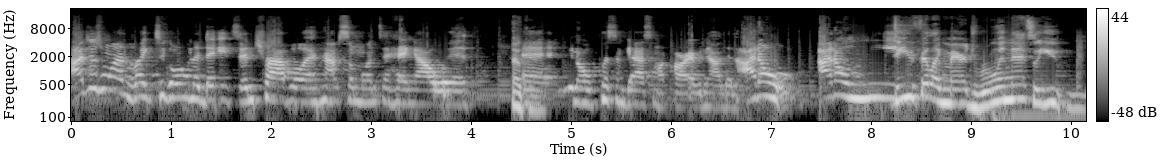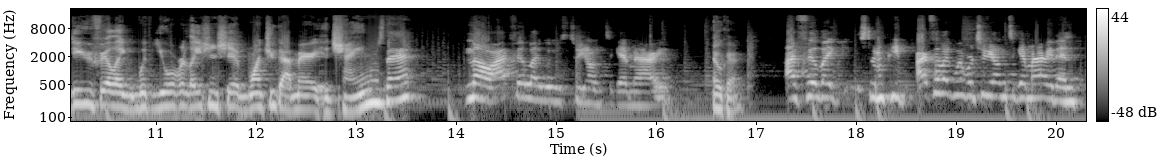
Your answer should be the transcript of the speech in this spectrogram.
I just want like to go on the dates and travel and have someone to hang out with Okay. and you know put some gas in my car every now and then. I don't I don't need do you feel like marriage ruined that? So you do you feel like with your relationship once you got married it changed that? No, I feel like we was too young to get married. Okay. I feel like some people, I feel like we were too young to get married and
